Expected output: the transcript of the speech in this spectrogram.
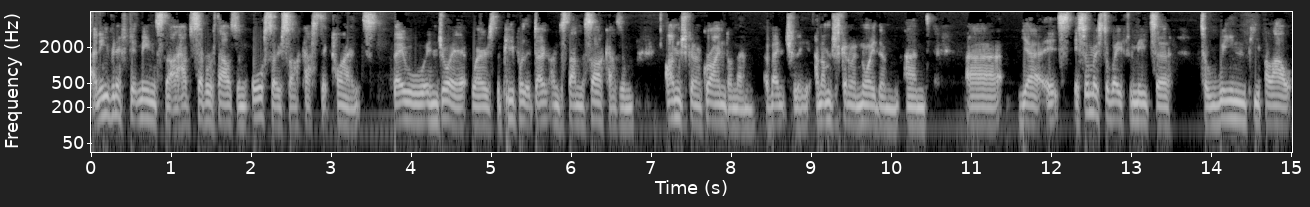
And even if it means that I have several thousand also sarcastic clients, they will enjoy it. Whereas the people that don't understand the sarcasm, I'm just going to grind on them eventually and I'm just going to annoy them. And, uh, yeah, it's, it's almost a way for me to, to wean people out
